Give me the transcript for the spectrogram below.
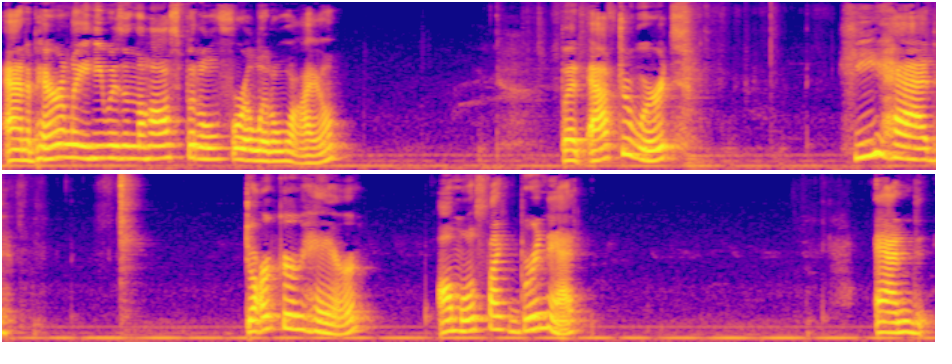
and apparently he was in the hospital for a little while, but afterwards, he had darker hair, almost like brunette, and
